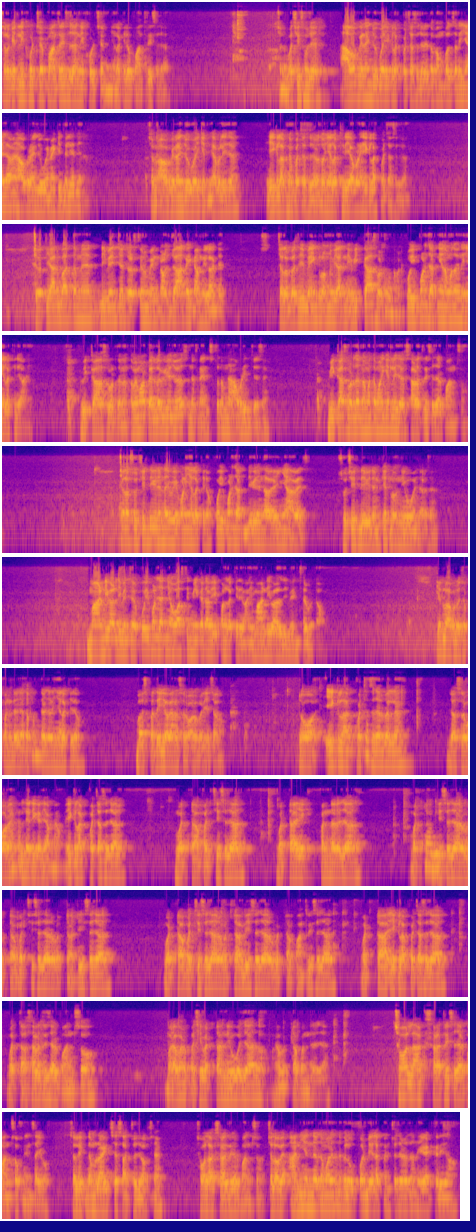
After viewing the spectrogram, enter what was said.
ચલો, કેટલી ખોટ છે? પાંત્રીસ હજારની ખોટ છે. અહીંયા લખી દો પાંત્રીસ હજાર. ચલો પછી શું છે? આવક વેલાની જોગવાઈ એક લાખ પચાસ હજાર, એ તો કમ્પલસરી અહીંયા જ આવે ને, આવક વેલાની જોગવાઈ મેં કીધેલી હતી ને. ચલો, આવક વેલાની જોગવાઈ કેટલી આપેલી છે? એક લાખ ને પચાસ હજાર, તો અહીંયા લખી દઈએ આપણે એક લાખ પચાસ હજાર. જો ત્યારબાદ તમને ડિવેન્ચર ટ્રસ્ટીઓનું મેન્ટેન જો આ કંઈ કામ નહીં લાગે. ચલો, પછી બેંક લોનનું વ્યાજ નહીં વિકાસ વર્તમાન કોઈ પણ જાતની અનામત હોય ને, અહીંયા લખી દેવાની. વિકાસ વર્તમાન તમે મારો પહેલો વીડિયો જોયો છે ને ફ્રેન્ડ્સ તો તમને આવડી જ જશે. વિકાસ વર્ધનમાં તમારી કેટલી છે? સાડત્રીસ હજાર પાંચસો. ચલો સૂચિત ડિવિડન્ડ આવ્યું એ પણ અહીંયા લખી દો કોઈ પણ જાત ડિવિડન્ડ આવે, અહીંયા આવે જ. સૂચિત ડિવિડન્ડ કેટલું? નેવું હજાર છે. માંડીવાળા ડિબેન્ચર કોઈ પણ જાતની અવાસ્તિક મિલકત આવે એ પણ લખી દેવાની. માંડીવાળા ડિબેન્ચર બતાવો. કેટલું આપેલું છે? પંદર હજાર. તો પંદર હજાર અહીંયા લખી દો બસ પતી ગયો. હવે આનો સરવાળો કરીએ. ચાલો. તો એક લાખ પચાસ હજાર પહેલાં. જો સરવાળો હે પહેલેથી કરીએ આપણે એક લાખ પચાસ હજાર વત્તા પચીસ હજાર વત્તા એક પંદર હજાર વત્તા વીસ હજાર વત્તા પચીસ હજાર વત્તા ત્રીસ હજાર વત્તા પચીસ હજાર વત્તા વીસ હજાર વત્તા પાંત્રીસ હજાર વત્તા એક લાખ પચાસ હજાર વત્તા સાડત્રીસ હજાર પાંચસો બરાબર પછી વત્તા નેવું હજાર અને વત્તા પંદર હજાર છ લાખ સાડત્રીસ હજાર પાંચસો ફ્રેન્ડ્સ આવ્યો ચલો એકદમ રાઈટ છે, સાચો જવાબ છે. છ લાખ સાડત્રીસ હજાર પાંચસો. ચલો હવે આની અંદર તમારે છે ને પેલો ઉપર બે લાખ પંચોતેર હતો ને એ એડ કરી દેવા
